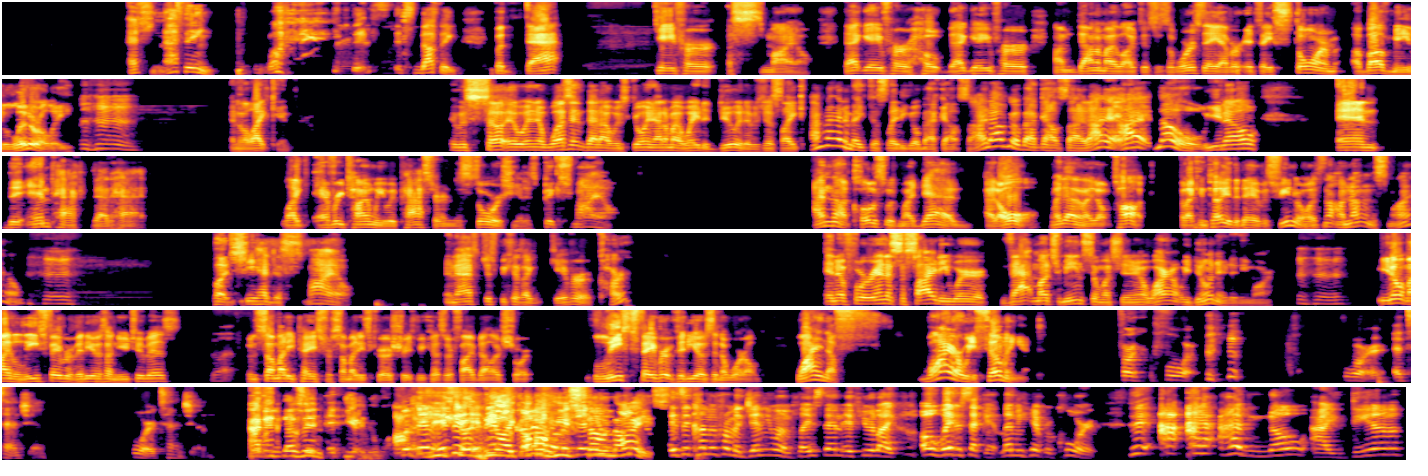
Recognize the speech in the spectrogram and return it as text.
That's nothing. it's, it's nothing. But that gave her a smile. That gave her hope. That gave her, I'm down on my luck. This is the worst day ever. It's a storm above me, literally. Mhm. And the light came through. It was so, it, and it wasn't that I was going out of my way to do it. It was just like, I'm not going to make this lady go back outside. I'll go back outside. I, I, no, you know, and the impact that had. Like every time we would pass her in the store, she had this big smile. I'm not close with my dad at all. My dad and I don't talk, but I can tell you the day of his funeral, it's not, I'm not going to smile, Mhm. but she had to smile. And that's just because I gave her a cart. And if we're in a society where that much means so much, you know, why aren't we doing it anymore? Mhm. You know what my least favorite videos on YouTube is? What? When somebody pays for somebody's groceries because they're five dollars short. Least favorite videos in the world. Why in the why are we filming it? For for for attention. For attention. But I- it doesn't. it- you, But then you is it- shouldn't is be it like, oh, from a he's so nice. Is it coming from a genuine place then? If you're like, oh, wait a second, let me hit record. I, I, I have no idea.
